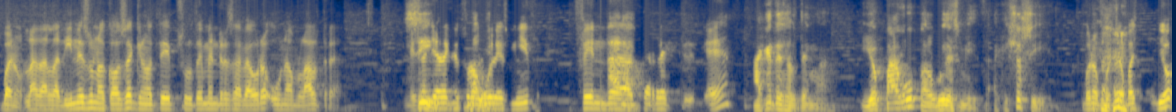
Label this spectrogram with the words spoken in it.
bueno, la d'Aladdin és una cosa que no té absolutament res a veure una amb l'altra. Més Sí, enllà de que surt vale. Will Smith fent de... Ara. de rec... Eh? Aquest és el tema. Jo pago pel Will Smith. Això sí. Bueno, doncs jo vaig, jo,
